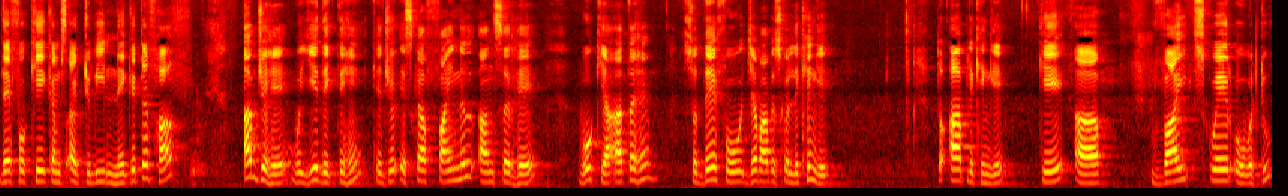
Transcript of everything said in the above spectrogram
Therefore, k comes out to be negative half अब जो है, वो ये देखते हैं कि जो इसका फाइनल आंसर है, वो क्या आता है? सो दे जब आप इसको लिखेंगे तो आप लिखेंगे कि y square over two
